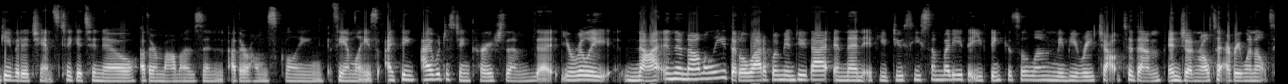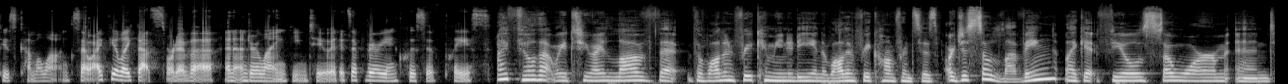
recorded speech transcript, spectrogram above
gave it a chance to get to know other mamas and other homeschooling families. I think I would just encourage them that you're really not an anomaly, that a lot of women do that. And then if you do see somebody that you think is alone, maybe reach out to them in general to everyone else who's come along. So I feel like that's sort of a, an underlying theme to it. It's a very inclusive place. I feel that way too. I love that the Wild and Free community and the Wild and Free conferences are just so loving. Like it feels so warm. And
